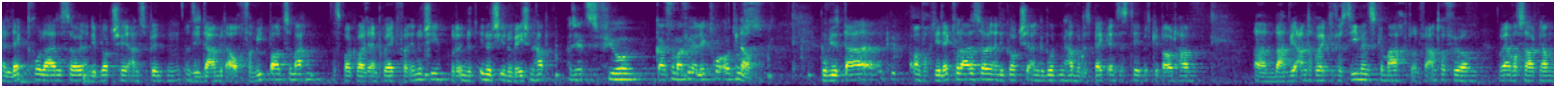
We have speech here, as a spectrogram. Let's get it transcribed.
Elektroladesäulen an die Blockchain anzubinden und sie damit auch vermietbar zu machen. Das war quasi ein Projekt von Innogy oder Innogy Innovation Hub. Also jetzt für ganz normal für Elektroautos. Genau. Wo wir da einfach die Elektroladesäulen an die Blockchain angebunden haben und das Backend-System mitgebaut haben. Ähm, da haben wir andere Projekte für Siemens gemacht und für andere Firmen, wo wir einfach sagen, haben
